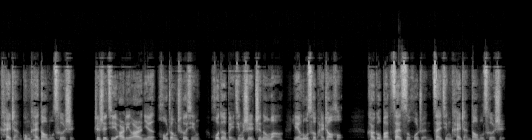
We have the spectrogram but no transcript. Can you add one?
开展公开道路测试。这是继二零二二年后装车型获得北京市智能网联路测牌照后，CargoBot 再次获准在京开展道路测试。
